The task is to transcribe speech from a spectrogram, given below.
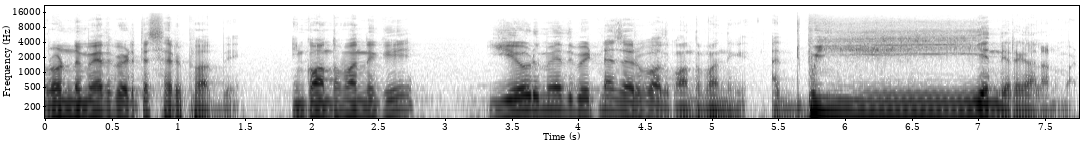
రెండు మీద పెడితే సరిపోద్ది. ఇంకొంతమందికి ఏడు మీద పెట్టినా సరిపోదు కొంతమందికి. అది బుయ్యని తిరగాలన్నమాట.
